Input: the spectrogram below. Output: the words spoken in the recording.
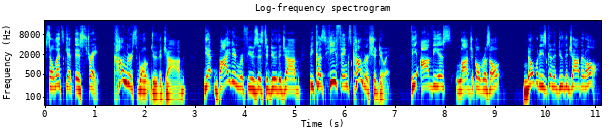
So let's get this straight Congress won't do the job, yet Biden refuses to do the job because he thinks Congress should do it. The obvious logical result nobody's going to do the job at all.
